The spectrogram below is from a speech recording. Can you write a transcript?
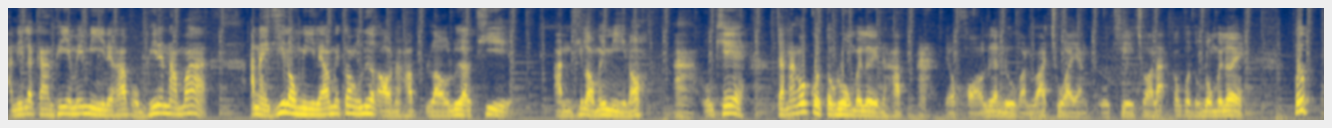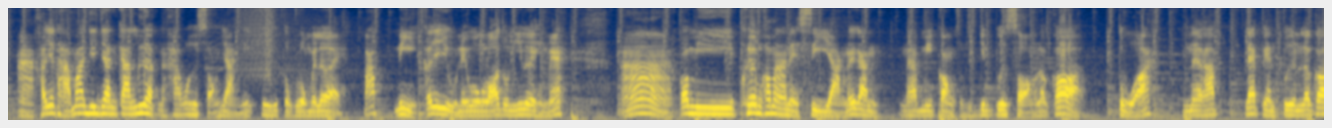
อันนี้ละกันพี่ยังไม่มีนะครับผมพี่แนะนำว่าอันไหนที่เรามีแล้วไม่ต้องเลือกเอานะครับเราเลือกที่อันที่เราไม่มีเนาะอ่าโอเค จากนั้นก็กดตกลงไปเลยนะครับอะ เดี๋ยวขอเลื่อนดูก่อนว่าชัวร์ยังโอเคชัวร์ละก็กดตกลงไปเลยปุ๊บอ่าเขาจะถามว่ายืนยันการเลือกนะครับก็คือ 2 อย่างนี้คือตกลงไปเลยปั๊บนี่ก็จะอยู่ในวงล้อตัวนี้เลยเห็นไหมอ่าก็มีเพิ่มเข้ามาเนี่ยสอย่างด้วยกันนะครับมีกล่องสมสกินปืน 2 แล้วก็ตั๋วนะครับแลกเปลี่ยนปืนแล้วก็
